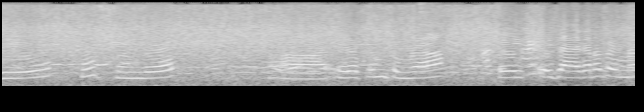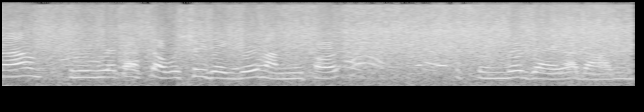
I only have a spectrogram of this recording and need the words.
ভিউ খুব সুন্দর। এরকম তোমরা, এই এই জায়গাটা তোমরা পুরুলিয়াতে আসলে অবশ্যই দেখবে মামনি ফল। সুন্দর জায়গা, দারুণ।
